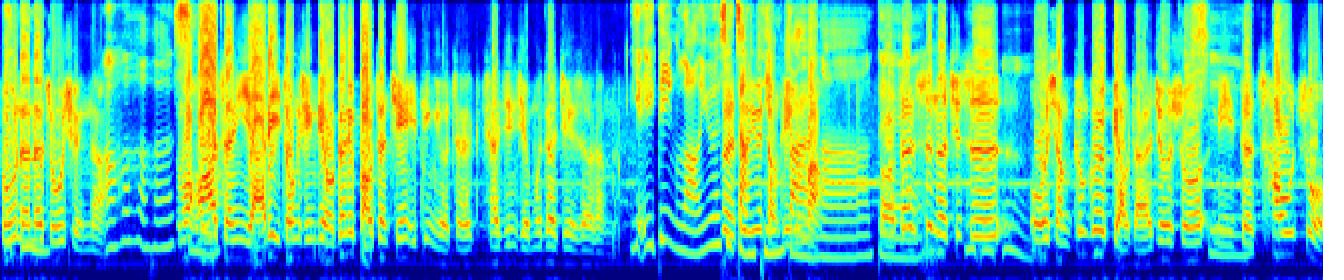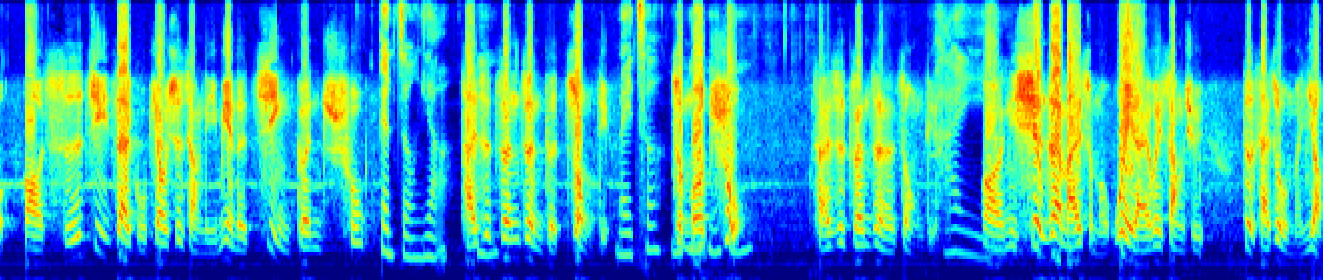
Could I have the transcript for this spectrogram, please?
独能的族群呢？什么华晨、雅丽、中心店？我跟你保证，今天一定有财财经节目在介绍他们。也一定了，因为是涨停板啊。对。但是呢，其实我想跟各位表达的就是说，你的操作哦，实际在股票市场里面的进跟出更重要，才是真正的重点。没错。怎么做才是真正的重点？哦，你现在买什么，未来会上去，这才是我们要。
